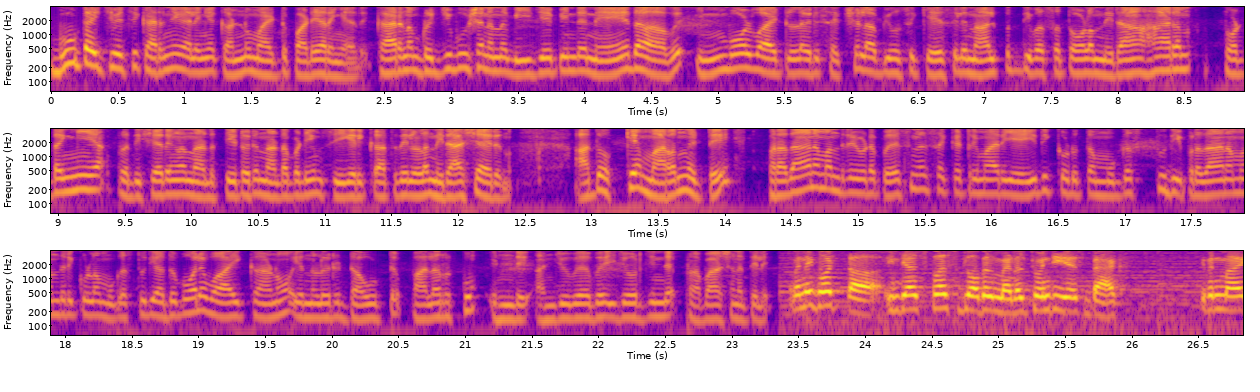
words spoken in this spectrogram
ബൂട്ട് അയച്ചു വെച്ച് കരഞ്ഞു കലങ്ങിയ കണ്ണുമായിട്ട് പടയിറങ്ങിയത്. കാരണം ബ്രിജിഭൂഷൺ എന്ന ബി ജെ പിന്റെ നേതാവ് ഇൻവോൾവ് ആയിട്ടുള്ള ഒരു സെക്ഷൽ അബ്യൂസ് കേസിൽ നാൽപ്പത് ദിവസത്തോളം നിരാഹാരം തുടങ്ങിയ പ്രതിഷേധങ്ങൾ നടത്തിയിട്ട് ഒരു നടപടിയും സ്വീകരിക്കാത്തതിലുള്ള നിരാശയായിരുന്നു. അതൊക്കെ മറന്നിട്ട് പ്രധാനമന്ത്രിയുടെ പേഴ്സണൽ സെക്രട്ടറിമാർ എഴുതി കൊടുത്ത മുഖസ്തുതി പ്രധാനമന്ത്രിക്കുള്ള മുഖസ്തുതി അതുപോലെ വായിക്കാണോ എന്നുള്ളൊരു ഡൗട്ട് പലർക്കും ഉണ്ട് അഞ്ജു ബേബി ജോർജിന്റെ പ്രഭാഷണത്തിൽ When I got uh, India's first global medal 20 years back, even my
